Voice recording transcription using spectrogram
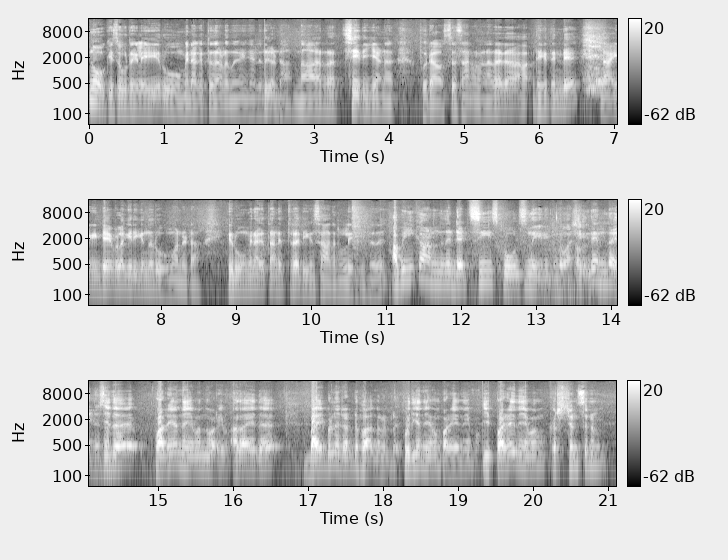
നോക്കി സുഹൃത്തുക്കളെ ഈ റൂമിനകത്ത് നടന്നു കഴിഞ്ഞാൽ ഇത് കണ്ട നിറച്ചിരിക്കുകയാണ് പുരാവസ്തു സാധനങ്ങളാണ്. അതായത് അദ്ദേഹത്തിന്റെ ഡൈനിങ് ടേബിളൊക്കെ ഇരിക്കുന്ന റൂമാണ് കേട്ടോ. ഈ റൂമിനകത്താണ് ഇത്രയധികം സാധനങ്ങൾ ഇരിക്കുന്നത്. അപ്പോൾ ഈ കാണുന്നത് ഡെഡ് സീ സ്ക്രോൾസ് എന്ന് എഴുതിയിട്ടുണ്ട് ഭാഷ ഇത് എന്തായിരുന്നു ഇത് പഴയ നിയമം എന്ന് പറയും. അതായത് ബൈബിളിന് രണ്ട് ഭാഗങ്ങളുണ്ട്. പുതിയ നിയമം പഴയ നിയമം. ഈ പഴയ നിയമം ക്രിസ്ത്യൻസിനും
